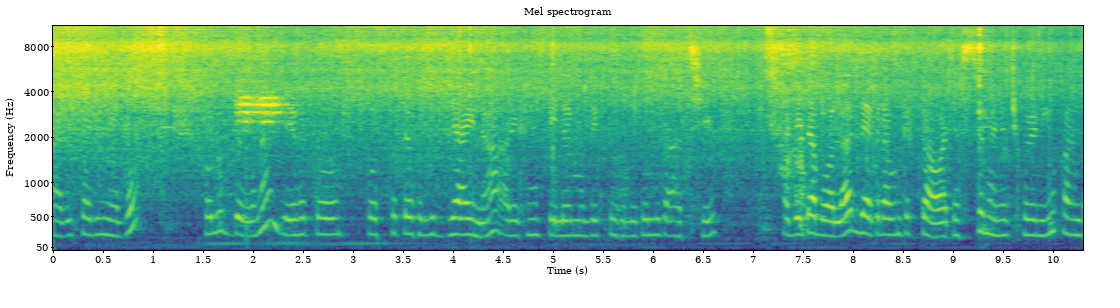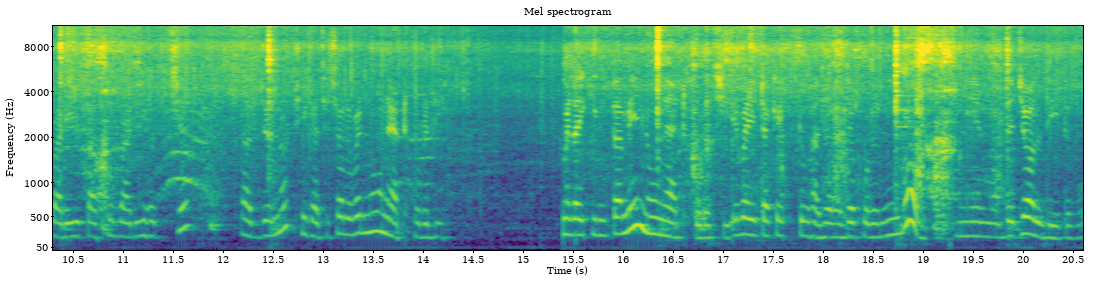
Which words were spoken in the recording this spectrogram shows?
নাড়ি সারি নেব। হলুদ দেবো না, যেহেতু পোস্ততে হলুদ যায় না, আর এখানে তেলের মধ্যে একটু হলুদ হলুদ আছে আর যেটা বলার ব্যাকগ্রাউন্ডে একটু আওয়াজ আসছে ম্যানেজ করে নিও, কারণ বাড়ির পাশে বাড়ি হচ্ছে, তার জন্য ঠিক আছে। চলো এবার নুন অ্যাড করে দিই। এটাই কিন্তু আমি নুন অ্যাড করেছি। এবার এটাকে একটু ভাজা ভাজা করে নিব। নিয়ে এর মধ্যে জল দিয়ে দেবো।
